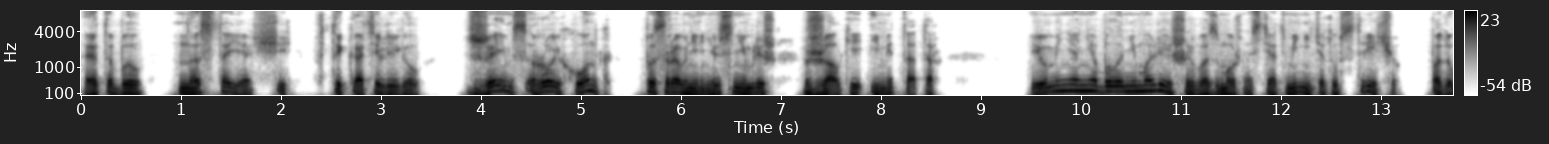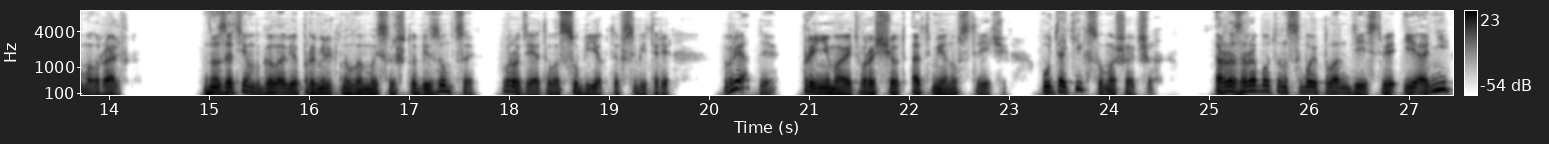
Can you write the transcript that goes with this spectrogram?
Это был настоящий втыкатель игл. Джеймс Рой Хонг, по сравнению с ним лишь жалкий имитатор и у меня не было ни малейшей возможности отменить эту встречу, подумал Ральф. Но затем в голове промелькнула мысль, что безумцы, вроде этого субъекта в свитере, вряд ли принимают в расчет отмену встречи. У таких сумасшедших разработан свой план действия, и они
